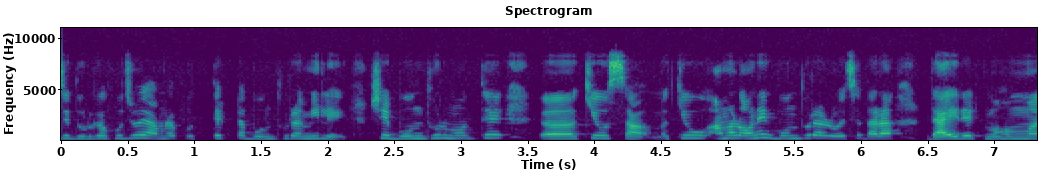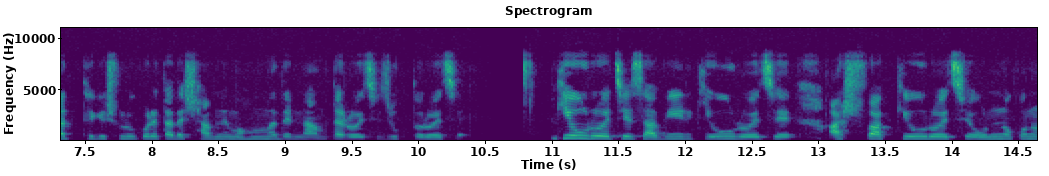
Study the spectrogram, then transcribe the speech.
যে দুর্গাপুজোয় আমরা প্রত্যেকটা বন্ধুরা মিলে, সেই বন্ধুর মধ্যে কেউ কেউ, আমার অনেক বন্ধুরা রয়েছে, তারা ডাইরেক্ট মোহাম্মদ থেকে শুরু করে তাদের সামনে মোহাম্মদের নামটা রয়েছে, যুক্ত রয়েছে। কেউ রয়েছে সাবির, কেউ রয়েছে আশফাক, কেউ রয়েছে অন্য কোনো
